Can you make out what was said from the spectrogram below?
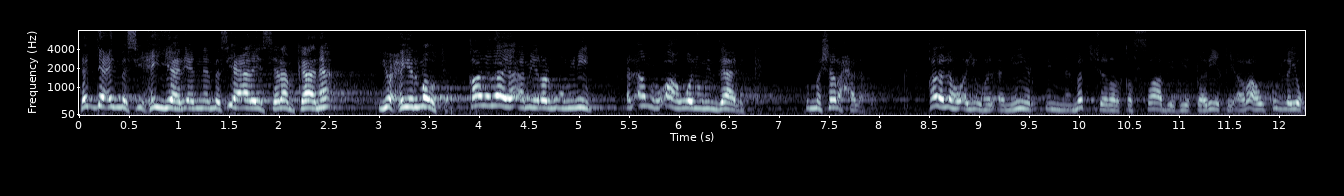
تدعي المسيحية لأن المسيح عليه السلام كان يحيي الموتى. قال لا يا أمير المؤمنين الأمر أهون من ذلك. ثم شرح له. قال له أيها الأمير إن متجر القصاب في طريقي أراه كل يوم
